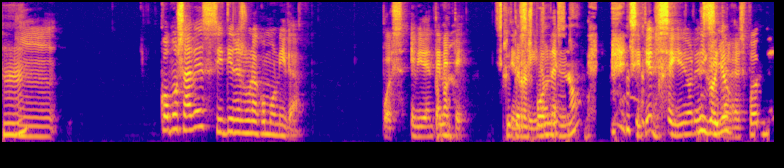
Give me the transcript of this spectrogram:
mm, ¿cómo sabes si tienes una comunidad? Pues evidentemente si, te responden, ¿no? Si tienes seguidores, si te responden,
